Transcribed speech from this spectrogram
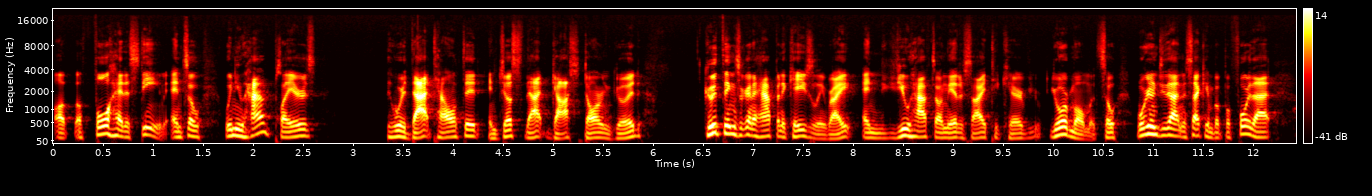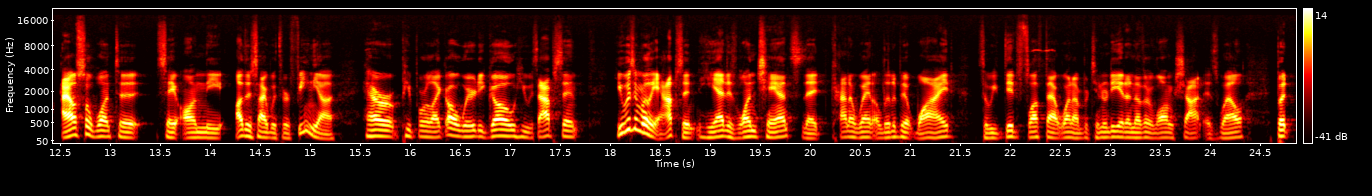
a, a full head of steam. And so when you have players who are that talented and just that gosh darn good, good things are going to happen occasionally, right? And you have to, on the other side, take care of your, your moments. So we're going to do that in a second. But before that, I also want to say on the other side with Raphinha, how people are like, oh, where'd he go? He was absent. He wasn't really absent. He had his one chance that kind of went a little bit wide. So he did fluff that one opportunity at another long shot as well. But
